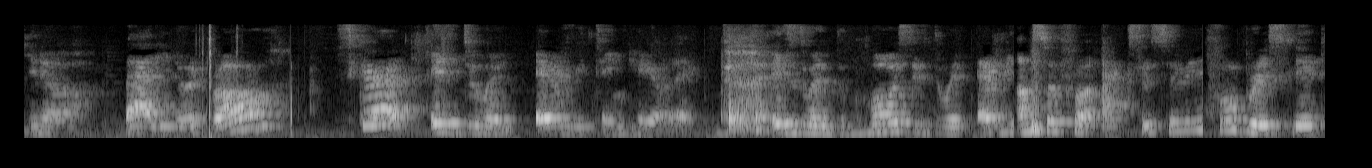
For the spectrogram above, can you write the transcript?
you know, baddie look. Wrong skirt is doing everything here like it's doing the most it's doing everything. Also for accessories full bracelet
